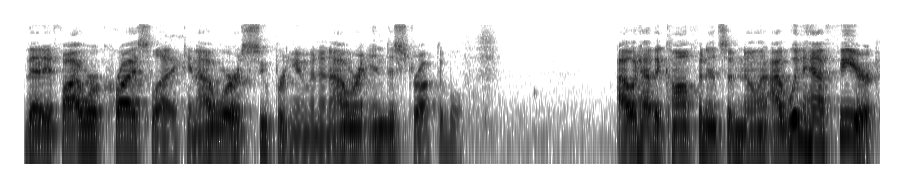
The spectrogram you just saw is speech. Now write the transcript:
that if I were Christ like and I were a superhuman and I were indestructible, I would have the confidence of knowing I wouldn't have fear,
